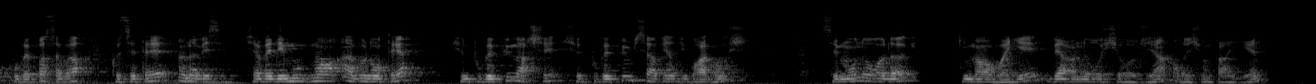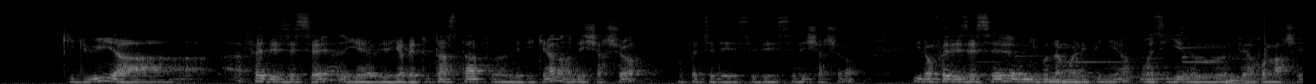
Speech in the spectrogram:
On ne pouvait pas savoir que c'était un AVC. J'avais des mouvements involontaires. Je ne pouvais plus marcher, je ne pouvais plus me servir du bras gauche. C'est mon neurologue qui m'a envoyé vers un neurochirurgien en région parisienne, qui lui a, fait des essais. Il y, avait, tout un staff euh, médical, hein, des chercheurs. En fait, c'est des, des, chercheurs. Ils ont fait des essais au niveau de la moelle épinière pour essayer de me faire remarcher.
